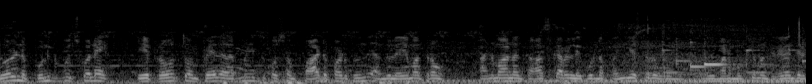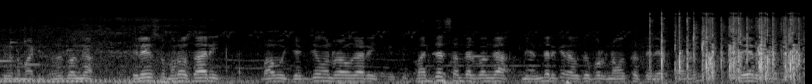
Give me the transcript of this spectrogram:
ధోరణి పుణికిపుచ్చుకునే ఈ ప్రభుత్వం పేదల అభివృద్ధి కోసం పాటుపడుతుంది. అందులో ఏమాత్రం అనుమానంకు ఆస్కారం లేకుండా పనిచేస్తున్న మన ముఖ్యమంత్రి రేవంత్ రెడ్డి గారి మాట సందర్భంగా తెలియజేస్తూ మరోసారి బాబు జగజీవన్ రావు గారి మధ్య సందర్భంగా మీ అందరికీ హృదయపూర్వక నమస్కారం తెలియజేస్తానని పేరు పేరు.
